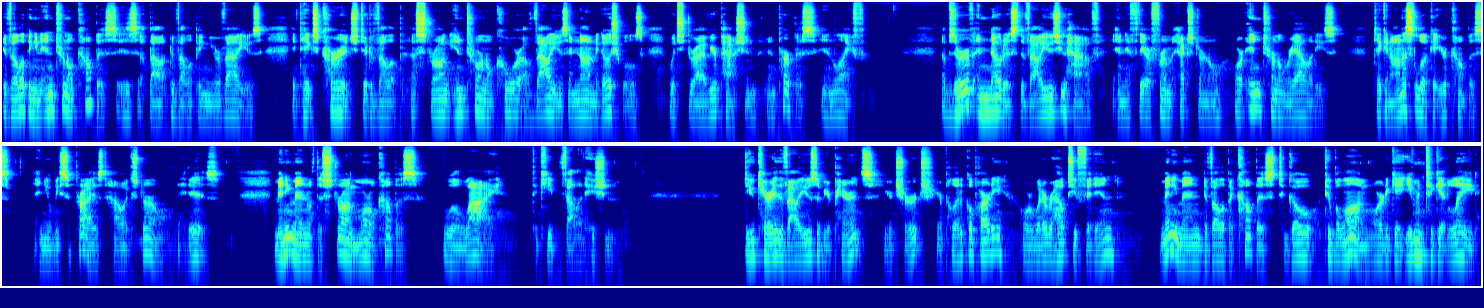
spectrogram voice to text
Developing an internal compass is about developing your values. It takes courage to develop a strong internal core of values and non negotiables which drive your passion and purpose in life. Observe and notice the values you have and if they are from external or internal realities. Take an honest look at your compass and you'll be surprised how external it is. Many men with a strong moral compass will lie to keep validation. Do you carry the values of your parents, your church, your political party, or whatever helps you fit in? Many men develop a compass to go to belong or to get even to get laid.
